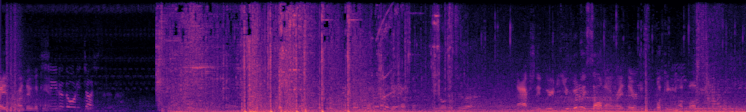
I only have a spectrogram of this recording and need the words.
Why aren't they looking at me? Actually weird. You literally saw that, right? They were just looking above me.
